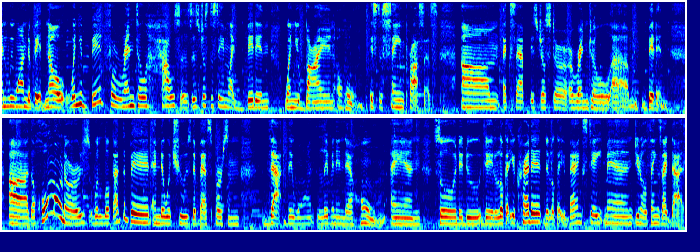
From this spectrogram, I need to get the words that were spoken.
and we want to bid. Now, when you bid for rental houses, it's just the same like bidding when you're buying a home. It's the same process, um, except it's just a, a rental um, bidding. Uh, the homeowners will look at the bid and they will choose the best person that they want living in their home and so they do they look at your credit they look at your bank statement you know things like that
